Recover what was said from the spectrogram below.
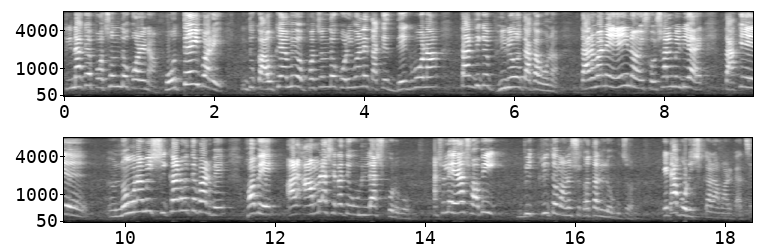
টিনাকে পছন্দ করে না, হতেই পারে। কিন্তু কাউকে আমি অপছন্দ করি মানে তাকে দেখব না, তার দিকে ফিরেও তাকাবো না। তার মানে এই নয় সোশ্যাল মিডিয়ায় তাকে নোংরামির শিকার হতে পারবে, হবে, আর আমরা সেটাতে উল্লাস করব। আসলে এরা সবই বিকৃত মানসিকতার লোকজন। এটা পরিষ্কার আমার কাছে।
